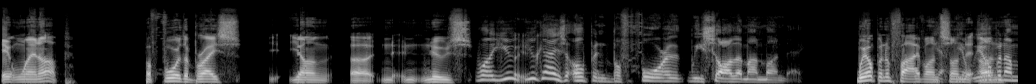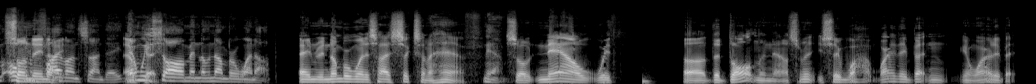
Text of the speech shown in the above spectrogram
it went up before the Bryce Young uh, n- news. Well, you you guys opened before we saw them on Monday. We opened at five on Yeah, Sunday. yeah, we opened them, Sunday them five night, on Sunday. Then we saw them, and the number went up. and the number went as high as six and a half. Yeah. So now with uh, the Dalton announcement, you say, well, how- why are they betting? You know, why are they betting?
